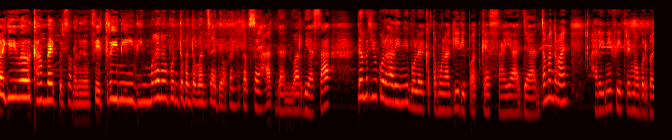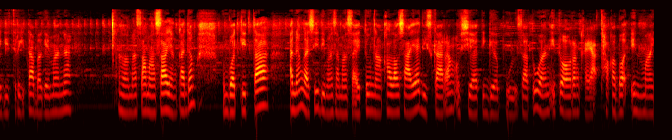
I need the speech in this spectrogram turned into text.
pagi, welcome back bersama dengan Fitri nih Di mana pun teman-teman saya doakan tetap sehat dan luar biasa. Dan bersyukur hari ini boleh ketemu lagi di podcast saya Dan teman-teman, hari ini Fitri mau berbagi cerita bagaimana eh, Masa-masa yang kadang membuat kita ada nggak sih di masa-masa itu? Nah kalau saya di sekarang usia 31an Itu orang kayak talk about in my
